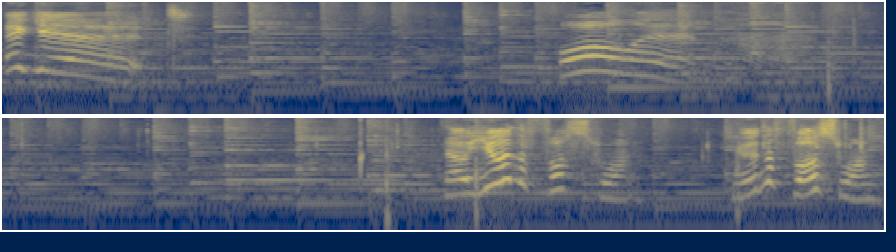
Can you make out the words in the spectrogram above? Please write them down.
Take it! Fallen! No, you're the first one. You're the first one.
